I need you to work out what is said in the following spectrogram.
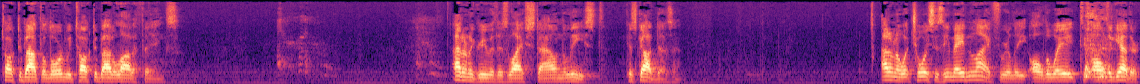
Talked about the Lord. We talked about a lot of things. I don't agree with his lifestyle in the least because God doesn't. I don't know what choices he made in life, really, all the way to altogether.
